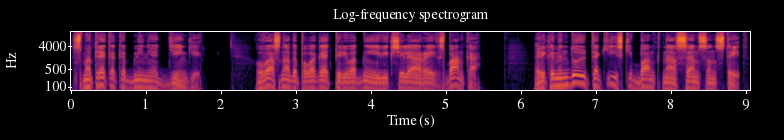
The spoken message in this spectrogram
смотря как обменять деньги. У вас, надо полагать, переводные векселя Рейхсбанка. Рекомендую токийский банк на Сэмпсон-стрит».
